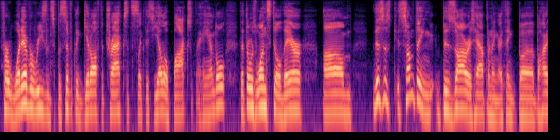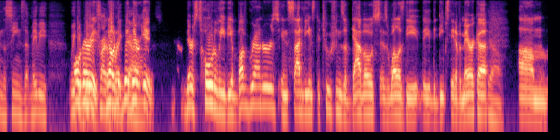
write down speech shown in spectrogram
for whatever reason specifically get off the tracks. It's like this yellow box with a handle that there was one still there. Um this is something bizarre is happening i think behind the scenes that maybe we oh, could there is. try to no, break th- down there is. There's totally the above grounders inside of the institutions of Davos, as well as the the, the deep state of America, yeah um,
